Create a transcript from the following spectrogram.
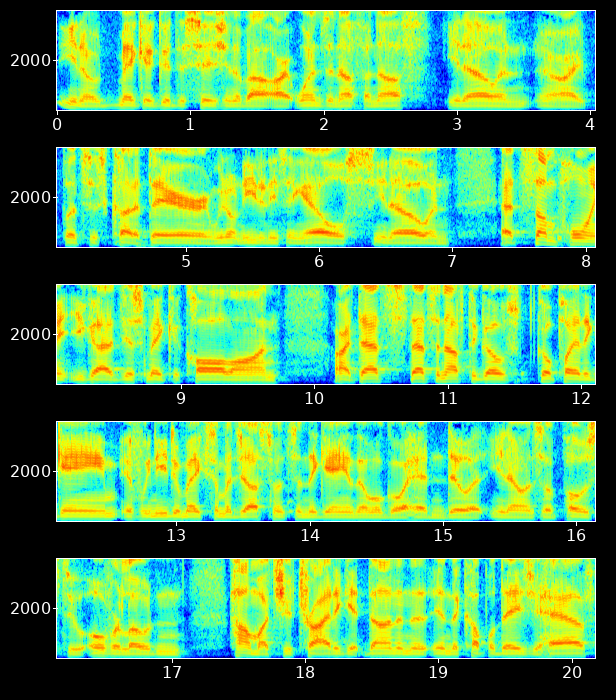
you know, make a good decision about all right, when's enough enough, you know, and all right, let's just cut it there, and we don't need anything else, you know, and at some point you got to just make a call on, all right, that's that's enough to go go play the game. If we need to make some adjustments in the game, then we'll go ahead and do it, you know, as opposed to overloading how much you try to get done in the in the couple days you have,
